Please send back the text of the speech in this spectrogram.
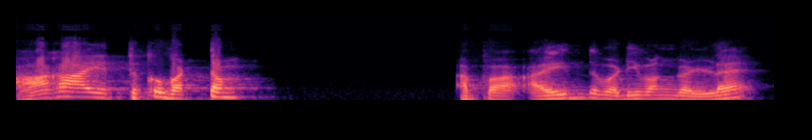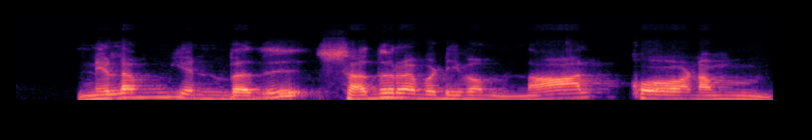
ஆகாயத்துக்கு வட்டம். அப்ப ஐந்து வடிவங்கள்ல நிலம் என்பது சதுர வடிவம் நால் கோணம்.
